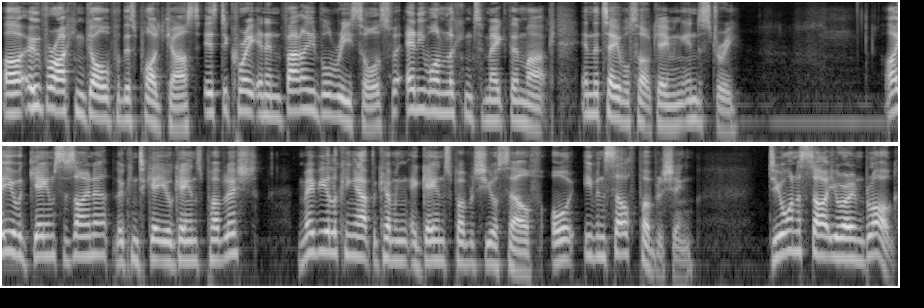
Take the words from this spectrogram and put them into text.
our overarching goal for this podcast is to create an invaluable resource for anyone looking to make their mark in the tabletop gaming industry. Are you a games designer looking to get your games published? Maybe you're looking at becoming a games publisher yourself, or even self publishing. Do you want to start your own blog?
